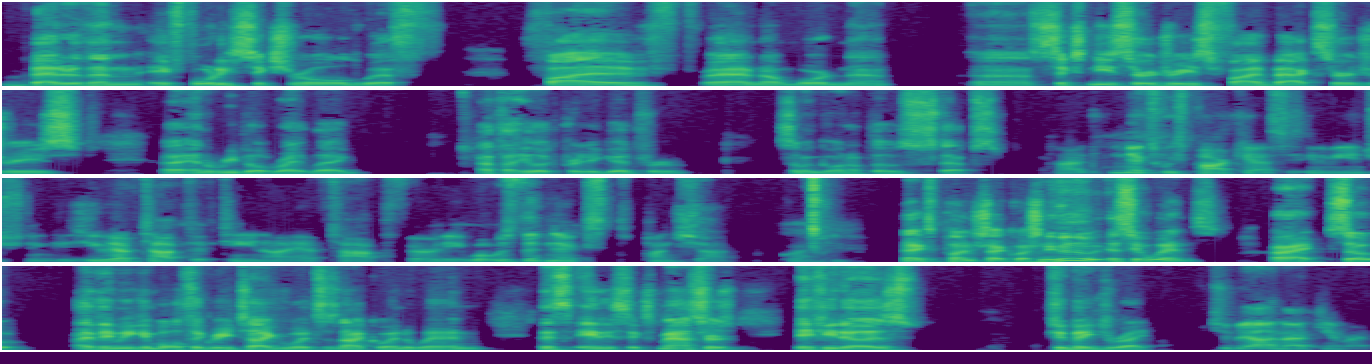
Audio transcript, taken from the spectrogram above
better than a 46 year old with five, uh, no, more than that, uh, six knee surgeries, five back surgeries, uh, and a rebuilt right leg. I thought he looked pretty good for someone going up those steps. All right, next week's podcast is going to be interesting because you have top 15, I have top 30. What was the next punch shot question? Next punch shot question: Who is who wins? All right, so I think we can both agree Tiger Woods is not going to win this 86 Masters. If he does, too big to write. Should I can't write.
